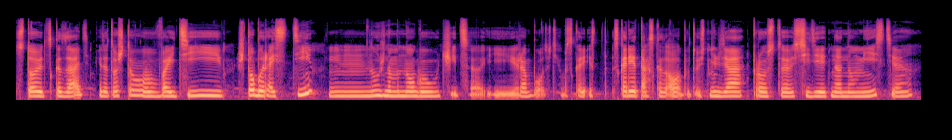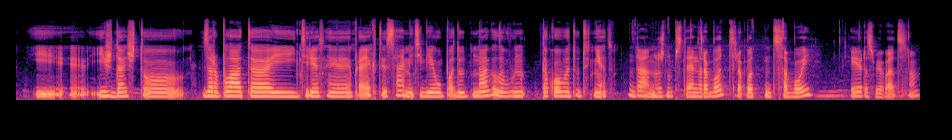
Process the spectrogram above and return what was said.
стоит сказать, это то, что в IT, чтобы расти, нужно много учиться и работать. Я бы скорее, скорее так сказала бы. То есть нельзя просто сидеть на одном месте и, и ждать, что зарплата и интересные проекты сами тебе упадут на голову. Ну, такого тут нет. Да, нужно постоянно работать, работать над собой и развиваться.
